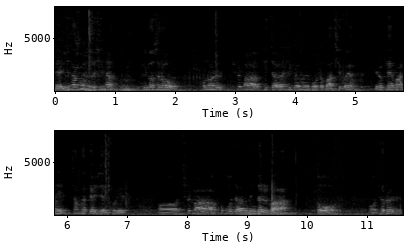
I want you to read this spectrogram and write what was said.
네, 이상 없으시면 이것으로 오늘 출마 기자회견을 모두 마치고요. 이렇게 많이 참석해 주신 우리 어, 출마 후보자님들과 또 어, 저를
